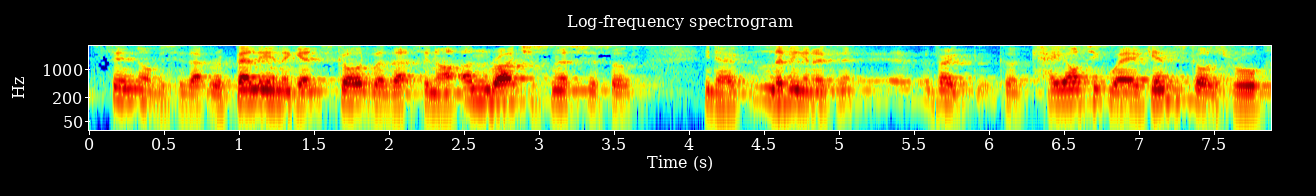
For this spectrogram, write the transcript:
Sin, obviously, that rebellion against God, whether that's in our unrighteousness, just sort of, you know, living in a, a very chaotic way against God's rule,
